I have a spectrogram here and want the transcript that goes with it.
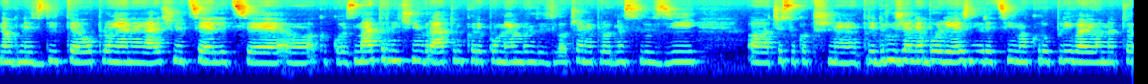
Na gnezditev, oplojene jajčne celice, uh, kako je z materničnim vratom, kar je pomembno za izločanje plodne sluzi, uh, če so kakšne pridružene bolezni, recimo, ki vplivajo na to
